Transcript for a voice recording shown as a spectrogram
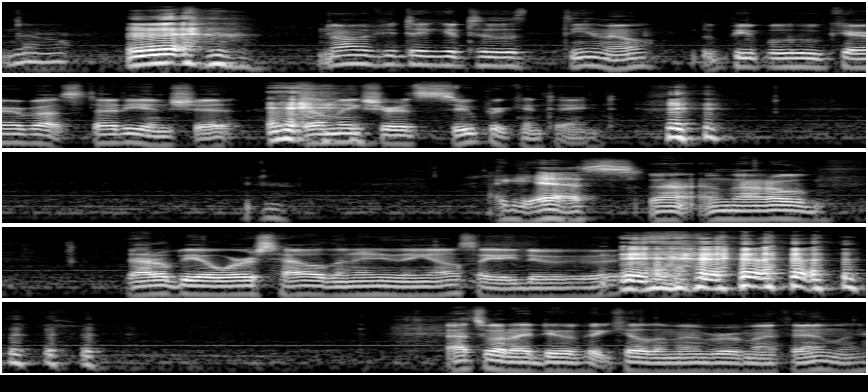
No, yeah. not if you take it to the you know the people who care about study and shit. They'll make sure it's super contained. I guess. That, and that'll that'll be a worse hell than anything else I could do. That's what I'd do if it killed a member of my family.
